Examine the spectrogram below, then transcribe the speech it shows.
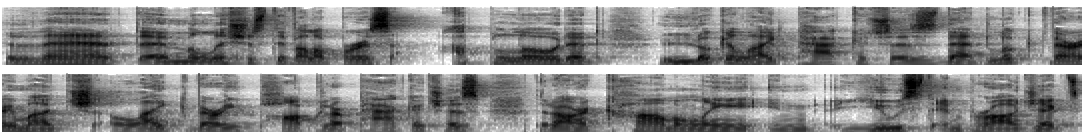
that uh, malicious developers uploaded lookalike packages that looked very much like very popular packages that are commonly in, used in projects.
